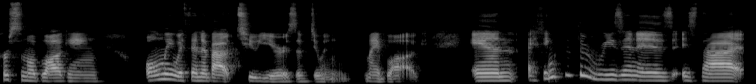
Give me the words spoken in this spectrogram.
personal blogging only within about two years of doing my blog. And I think that the reason is is that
